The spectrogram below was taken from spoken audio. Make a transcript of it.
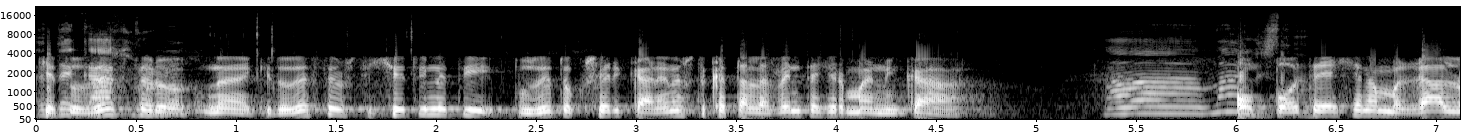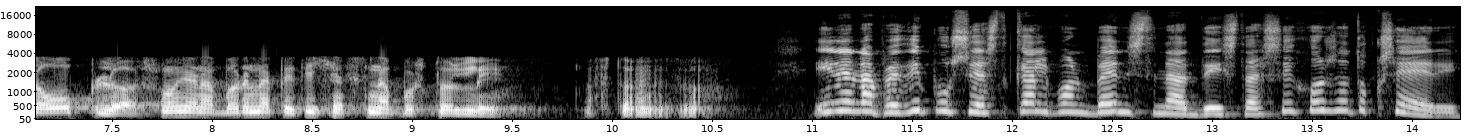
Και το, 11χρονο. δεύτερο, ναι, και το δεύτερο στοιχείο του είναι ότι, που δεν το ξέρει κανένας ότι καταλαβαίνει τα γερμανικά. Α, μάλιστα. Οπότε έχει ένα μεγάλο όπλο ας πούμε, για να μπορεί να πετύχει αυτή την αποστολή. Αυτό είναι το. Είναι ένα παιδί που ουσιαστικά λοιπόν μπαίνει στην αντίσταση χωρίς να το ξέρει.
